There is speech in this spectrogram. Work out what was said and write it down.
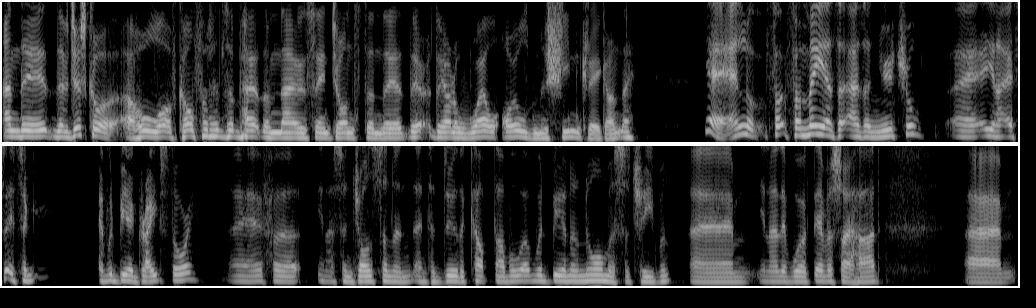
and they, they've just got a whole lot of confidence about them now, St Johnstone. They, they're, they are a well oiled machine, Craig, aren't they? Yeah, and look, for, for me as a, as a neutral, uh, you know, it's, it's a, it would be a great story. Uh, for you know St Johnstone and, and to do the cup double, it would be an enormous achievement. Um, you know they've worked ever so hard. Um,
